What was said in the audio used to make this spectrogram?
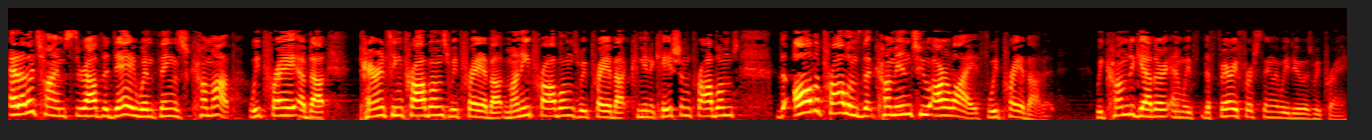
at other times throughout the day when things come up, we pray about parenting problems, we pray about money problems, we pray about communication problems. The, all the problems that come into our life, we pray about it. We come together, and we the very first thing that we do is we pray.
